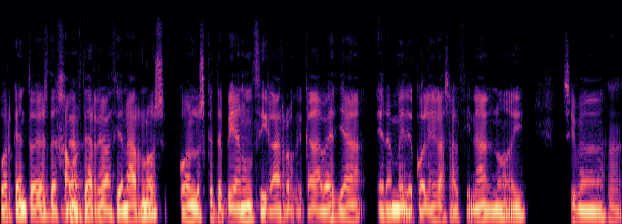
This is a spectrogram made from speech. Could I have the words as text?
porque entonces dejamos de relacionarnos con los que te pedían un cigarro, que cada vez ya eran medio colegas al final, ¿no? Ahí se iba, ah.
